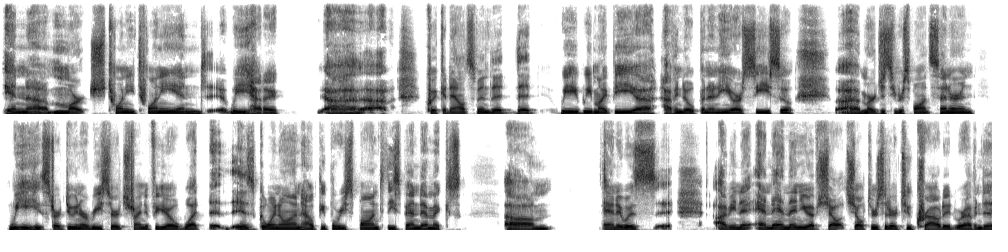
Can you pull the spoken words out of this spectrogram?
in uh, March 2020, and we had a, uh, quick announcement that that we we might be uh, having to open an ERC, so uh, emergency response center, and we start doing our research, trying to figure out what is going on, how people respond to these pandemics. Um, and it was, I mean, and and then you have shelters that are too crowded. We're having to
